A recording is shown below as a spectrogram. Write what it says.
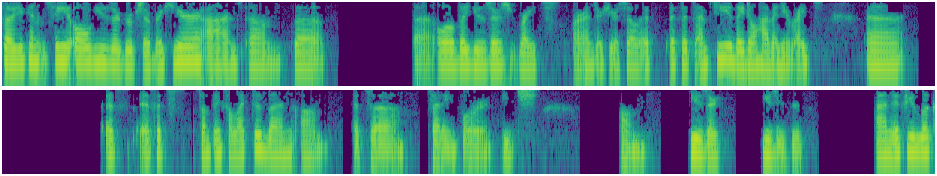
So you can see all user groups over here and um, the uh, all the users' rights are under here. So if, if it's empty, they don't have any rights. Uh, if, if it's something selected, then um, it's a setting for each um, user, user group. And if you look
